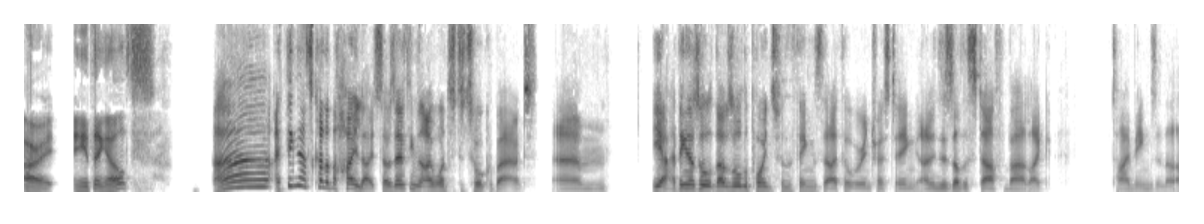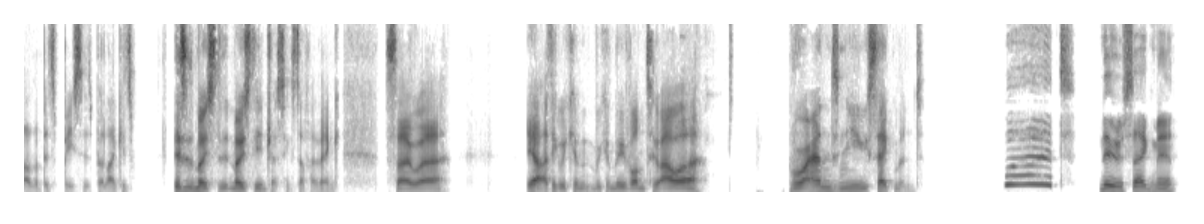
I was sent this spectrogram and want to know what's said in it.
All right, anything else? Uh, I think that's kind of the highlights. That was everything that I wanted to talk about. Um, yeah, I think that's all. That was all the points from the things that I thought were interesting. I mean, there's other stuff about like timings and other bits and pieces, but like it's this is most of the, most of the interesting stuff. I think. So uh, yeah, I think we can we can move on to our brand new segment. What new segment?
